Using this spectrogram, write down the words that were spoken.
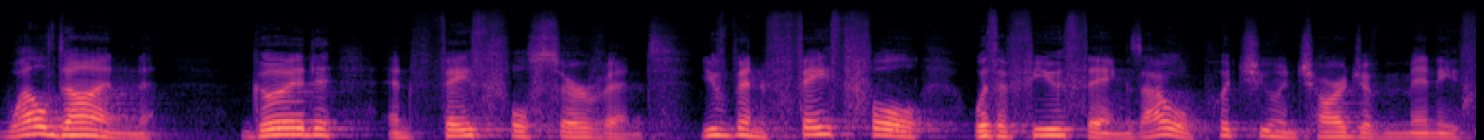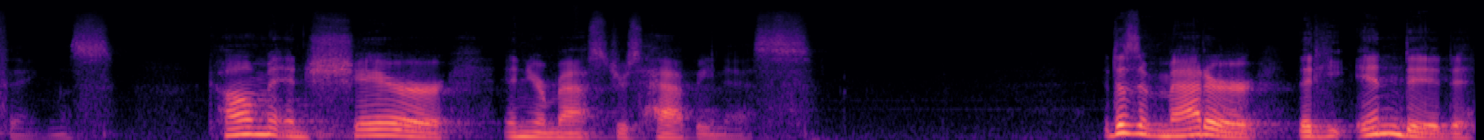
Well done, good and faithful servant. You've been faithful with a few things. I will put you in charge of many things. Come and share in your master's happiness. It doesn't matter that he ended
